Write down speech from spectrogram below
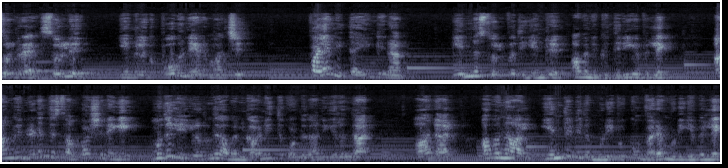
சொல்ற? சொல்லு. எங்களுக்கு போக நேரமாச்சு. பழனி தயங்கினான் என்ன சொல்வது என்று அவனுக்கு தெரியவில்லை. அங்கு நடந்த சம்பாஷணையை முதலிலிருந்து அவன் கவனித்துக் கொண்டுதான் இருந்தான். ஆனால் அவனால் எந்தவித முடிவுக்கும் வர முடியவில்லை.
